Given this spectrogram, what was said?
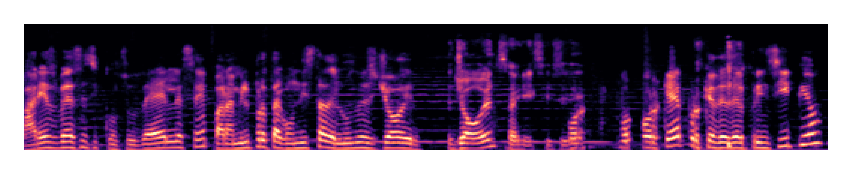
varias veces y con su DLC, para mí el protagonista del 1 es Joel. Joel, sí, sí, sí. ¿Por, por- por qué? Porque desde el principio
